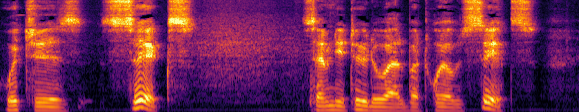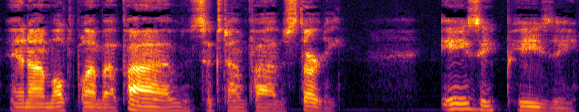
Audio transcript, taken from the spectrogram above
which is 6. 72 divided by 12 is 6. And I'm multiplying by 5, and 6 times 5 is 30. Easy peasy.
